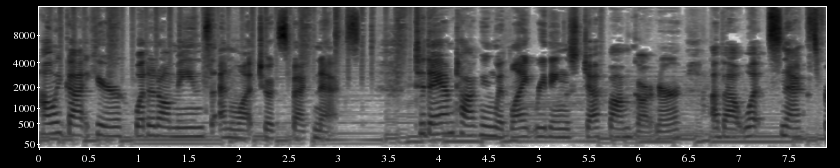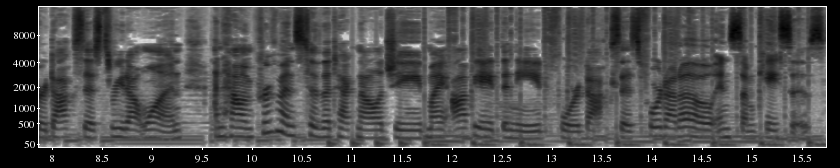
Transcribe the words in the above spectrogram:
how we got here, what it all means, and what to expect next. Today I'm talking with Light Reading's Jeff Baumgartner about what's next for DOCSIS 3.1 and how improvements to the technology might obviate the need for DOCSIS 4.0 in some cases.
